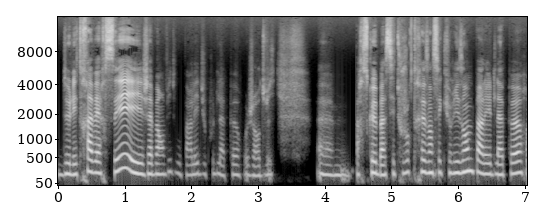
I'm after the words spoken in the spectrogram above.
de les traverser. Et j'avais envie de vous parler du coup de la peur aujourd'hui. parce que bah, c'est toujours très insécurisant de parler de la peur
